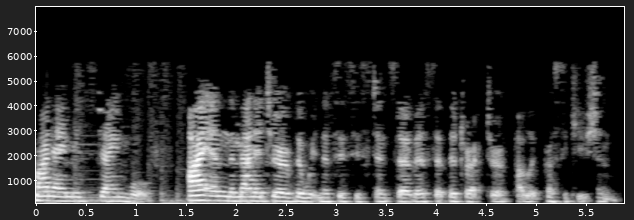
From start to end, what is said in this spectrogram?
My name is Jane Wolfe. I am the manager of the Witness Assistance Service at the Director of Public Prosecutions.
